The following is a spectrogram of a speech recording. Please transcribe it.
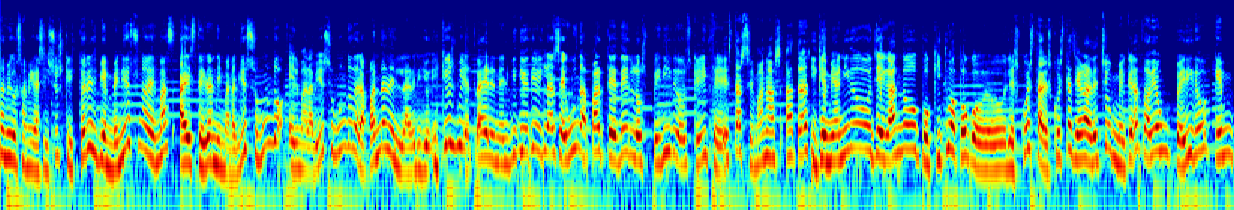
amigos, amigas y suscriptores, bienvenidos una vez más a este grande y maravilloso mundo, el maravilloso mundo de la panda del ladrillo. ¿Y qué os voy a traer en el vídeo de hoy? La segunda parte de los pedidos que hice estas semanas atrás y que me han ido llegando poquito a poco. Les cuesta, les cuesta llegar. De hecho, me queda todavía un pedido que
